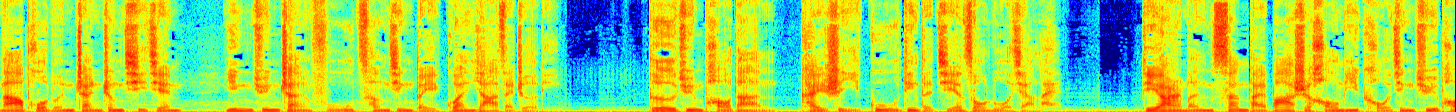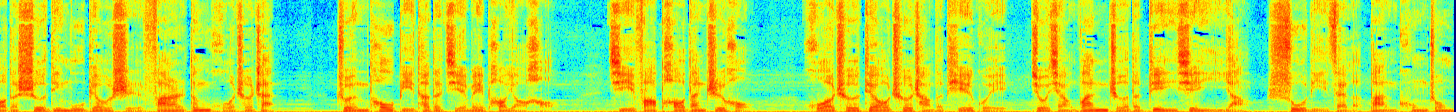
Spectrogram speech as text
拿破仑战争期间，英军战俘曾经被关押在这里。德军炮弹开始以固定的节奏落下来。第二门三百八十毫米口径巨炮的设定目标是凡尔登火车站。准头比他的姐妹炮要好。几发炮弹之后，火车吊车厂的铁轨就像弯折的电线一样竖立在了半空中。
